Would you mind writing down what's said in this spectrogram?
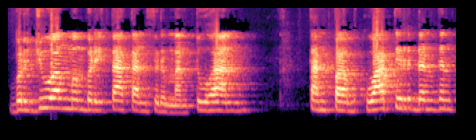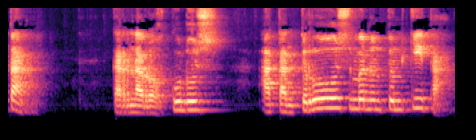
berjuang memberitakan firman Tuhan tanpa khawatir dan gentar karena Roh Kudus akan terus menuntun kita.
